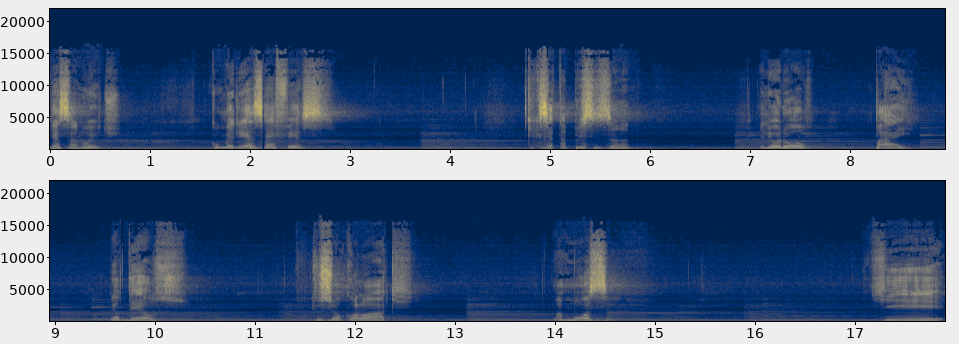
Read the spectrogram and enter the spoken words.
nessa noite, como Eliezer fez. O que, você está precisando? Ele orou, Pai, meu Deus, que o Senhor coloque uma moça que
